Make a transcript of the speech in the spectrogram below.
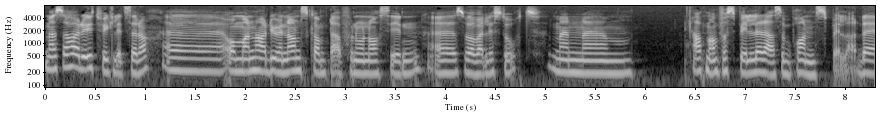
Men så har det utviklet seg, da. Eh, og man hadde jo en landskamp der for noen år siden eh, som var veldig stort. Men at man får spille der som Brann-spiller, det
